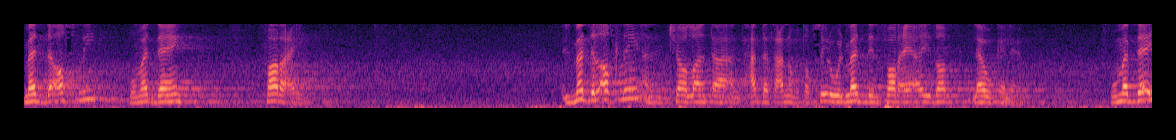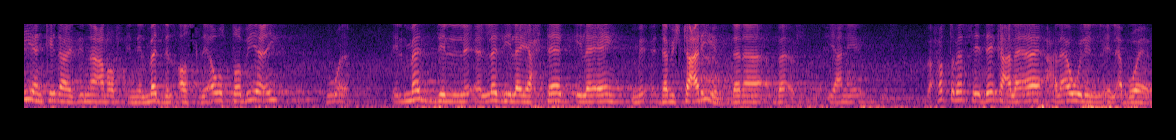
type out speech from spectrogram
مد أصلي ومد إيه؟ فرعي. المد الأصلي إن شاء الله أنت نتحدث عنه بالتفصيل والمد الفرعي أيضا له كلام. ومبدئيا كده عايزين نعرف إن المد الأصلي أو الطبيعي هو المد الذي لا يحتاج إلى إيه؟ ده مش تعريف ده أنا يعني بحط بس إيديك على على أول الأبواب.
